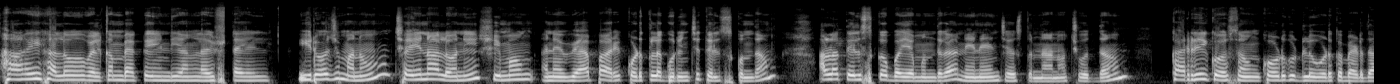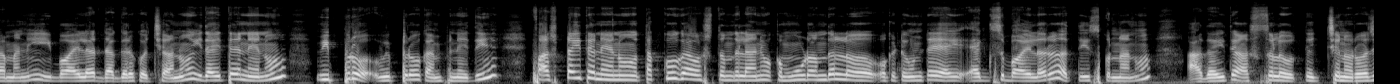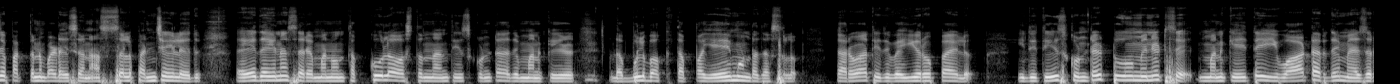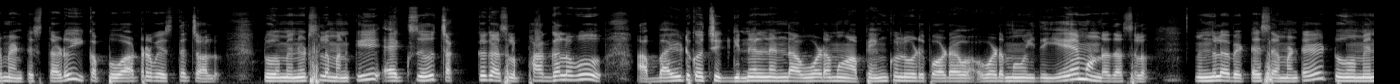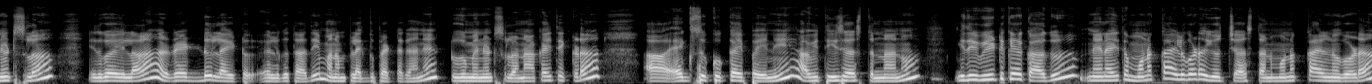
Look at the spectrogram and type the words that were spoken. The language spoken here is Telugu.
Hi hello welcome back to Indian lifestyle ఈరోజు మనం చైనాలోని షిమోంగ్ అనే వ్యాపారి కొడుకుల గురించి తెలుసుకుందాం. అలా తెలుసుకోబోయే ముందుగా నేనేం చేస్తున్నానో చూద్దాం. కర్రీ కోసం కోడిగుడ్లు ఉడకబెడదామని ఈ బాయిలర్ దగ్గరకు వచ్చాను ఇదైతే నేను విప్రో విప్రో కంపెనీది. ఫస్ట్ అయితే నేను తక్కువగా వస్తుందిలే అని ఒక మూడు వందల్లో ఒకటి ఉంటే ఎగ్స్ బాయిలర్ అది తీసుకున్నాను. అదైతే అస్సలు తెచ్చిన రోజే పక్కన పడేసాను. అస్సలు పని చేయలేదు. ఏదైనా సరే మనం తక్కువలో వస్తుందని తీసుకుంటే అది మనకి డబ్బులు బొక్క తప్ప ఏముండదు అసలు. తర్వాత ఇది వెయ్యి రూపాయలు. ఇది తీసుకుంటే టూ మినిట్సే మనకైతే ఈ వాటర్దే మెజర్మెంట్ ఇస్తాడు. ఈ కప్పు వాటర్ వేస్తే చాలు. టూ మినిట్స్లో మనకి ఎగ్స్ చక్కగా అసలు పగలవు. ఆ బయటకు వచ్చి గిన్నెల నిండా అవ్వడము ఆ పెంకులు ఊడిపోవడం అవ్వడము ఇది ఏముండదు అసలు. ఇందులో పెట్టేసామంటే టూ మినిట్స్లో ఇదిగో ఇలా రెడ్ లైట్ వెలుగుతుంది. మనం ప్లగ్ పెట్టగానే టూ మినిట్స్లో నాకైతే ఇక్కడ ఎగ్స్ కుక్ అయిపోయినాయి. అవి తీసేస్తున్నాను. ఇది వీటికే కాదు నేనైతే మునక్కాయలు కూడా యూజ్ చేస్తాను. మునక్కాయలను కూడా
